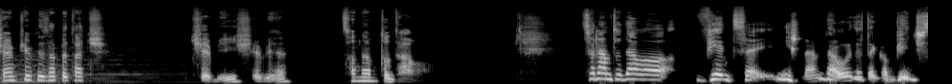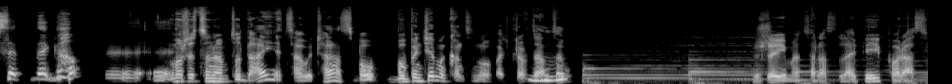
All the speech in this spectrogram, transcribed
Chciałem Ciebie zapytać, Ciebie i siebie, co nam to dało? Co nam to dało więcej niż nam dało do tego pięćsetnego. e, e, Może co nam to daje cały czas, bo, bo będziemy kontynuować, prawda? Mhm. Żyjmy coraz lepiej po raz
